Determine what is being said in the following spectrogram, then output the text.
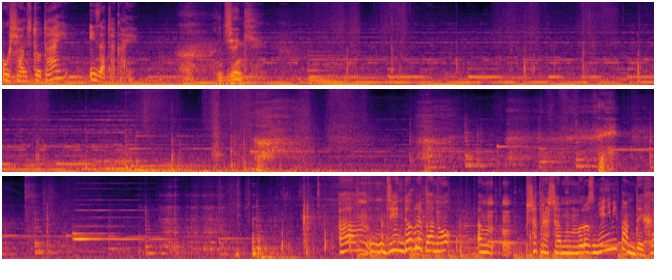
Usiądź tutaj i zaczekaj. Dzięki. Hej. Dzień dobry panu. Przepraszam, rozmieni mi pan dychę?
